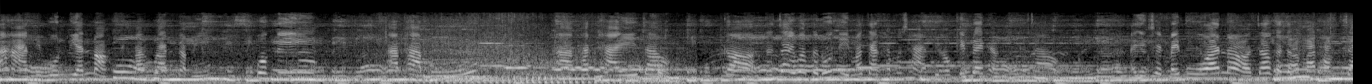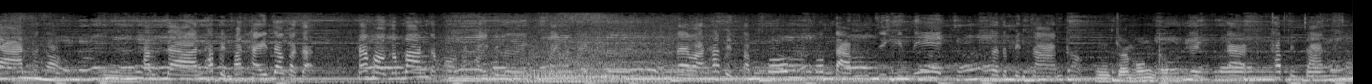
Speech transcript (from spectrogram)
อาหารที่วนเวียนเนาะบางวันก็มีพวกกิ้งอ่าผ่าหมูอ่า ผัดไทยเจ้า ก็จะใจวัสดุที่มาจากธรรมชาติที่เขาเก็บได้แถวนี้เจ้าอ่าอย่างเช่นใบบัวเนาะเจ้าก็จะเอามาทำจานนะเจ้าทำจานถ้าเป็นผัดไทยเจ้าก็จะถ้าห่อกลับบ้านกับห่อผัดไทยไปเลยใส่ผัดไทยไปเลย แต่ว่าถ้าเป็นตำส้มส้มตำจีกินนี่ก็จะเป็นจานเนาะอืมจานห้องครับเด็กอ่าถ้าเป็นจานเจ้า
